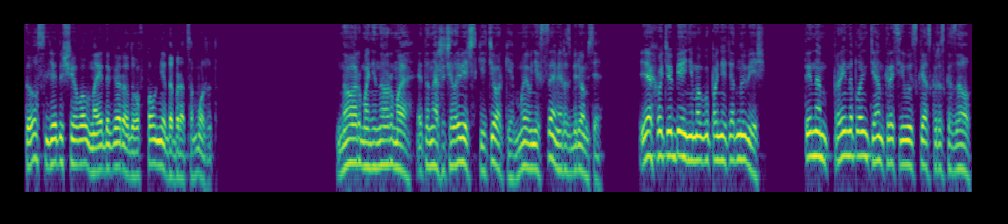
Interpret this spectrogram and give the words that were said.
то следующая волна и до городов вполне добраться может. «Норма, не норма — это наши человеческие терки, мы в них сами разберемся. Я хоть убей не могу понять одну вещь. Ты нам про инопланетян красивую сказку рассказал.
